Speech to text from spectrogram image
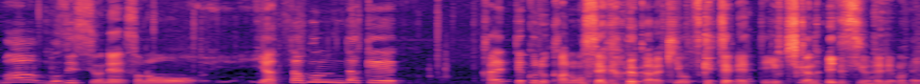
まあむずいっすよね。そのやった分だけ返ってくる可能性があるから気をつけてねっていうしかないですよねでもね。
